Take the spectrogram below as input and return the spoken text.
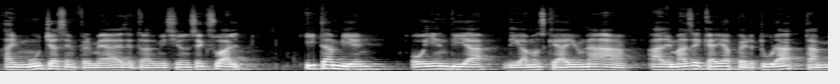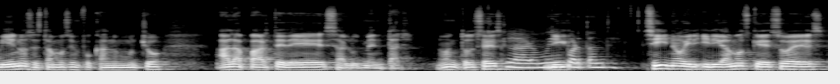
Hay muchas enfermedades de transmisión sexual y también hoy en día, digamos que hay una, además de que hay apertura, también nos estamos enfocando mucho a la parte de salud mental, ¿no? Entonces... Claro, muy importante. Sí, no, y, y digamos que eso es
